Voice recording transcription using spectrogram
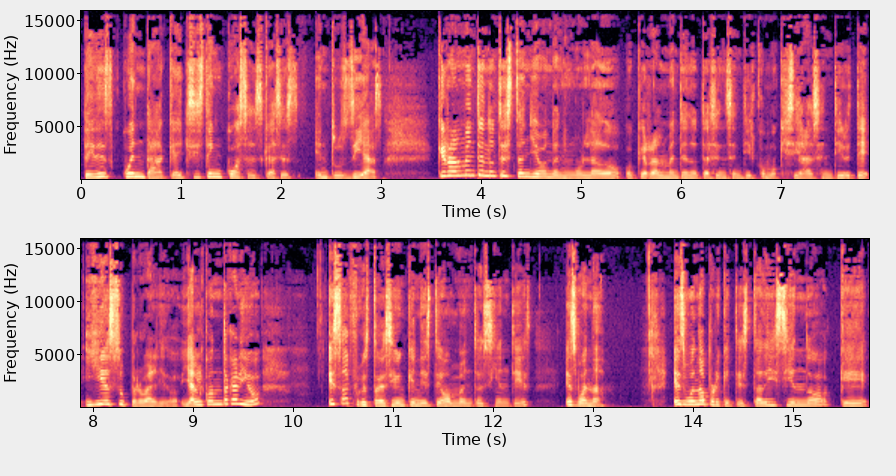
te des cuenta que existen cosas que haces en tus días que realmente no te están llevando a ningún lado o que realmente no te hacen sentir como quisieras sentirte y es súper válido. Y al contrario, esa frustración que en este momento sientes es buena. Es buena porque te está diciendo que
